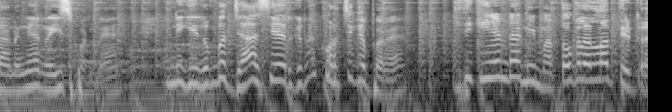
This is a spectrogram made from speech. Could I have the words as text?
நானுங்க ரைஸ் பண்ணேன். இன்னைக்கு ரொம்ப ஜாஸ்தியா இருக்குன்னா குறைச்சிக்க போறேன். இதுக்கு ஏன்டா நீ மற்றவங்களெல்லாம் திட்டுற?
